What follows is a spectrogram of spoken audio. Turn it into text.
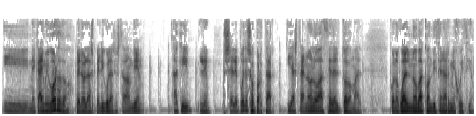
y me cae muy gordo, pero las películas estaban bien. Aquí le, se le puede soportar y hasta no lo hace del todo mal, con lo cual no va a condicionar mi juicio.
